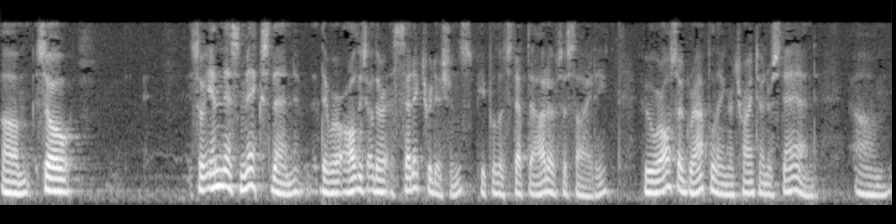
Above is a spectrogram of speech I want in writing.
um, so, so in this mix, then there were all these other ascetic traditions, people that stepped out of society, who were also grappling or trying to understand um,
